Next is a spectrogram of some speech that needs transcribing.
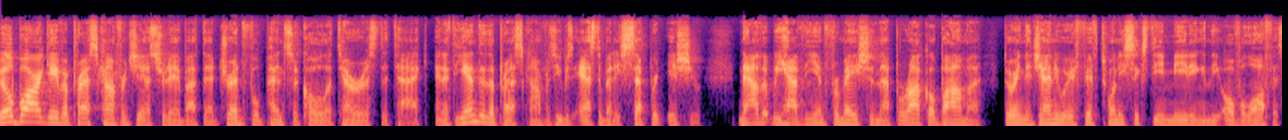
Bill Barr gave a press conference yesterday about that dreadful Pensacola terrorist attack. And at the end of the press conference, he was asked about a separate issue. Now that we have the information that Barack Obama, during the January 5th, 2016 meeting in the Oval Office,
